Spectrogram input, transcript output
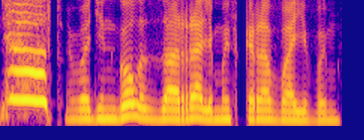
«Нет!» В один голос заорали мы с Караваевым.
